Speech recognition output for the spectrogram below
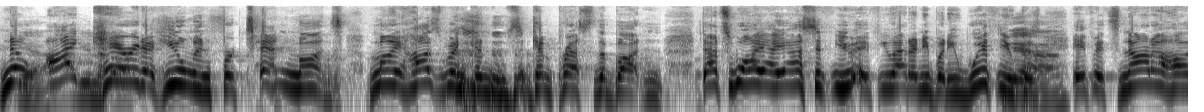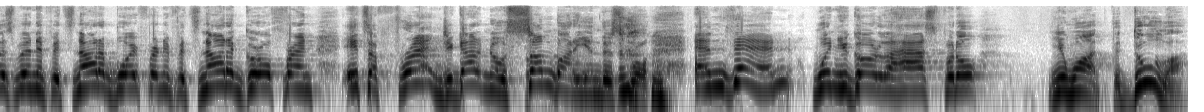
no, Yeah, I you know. carried a human for ten months. My husband can can press the button. That's why I asked if you if you had anybody with you. Because Yeah. if it's not a husband, if it's not a boyfriend, if it's not a girlfriend, it's a friend. You got to know somebody in this world. and then when you go to the hospital, you want the doula.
